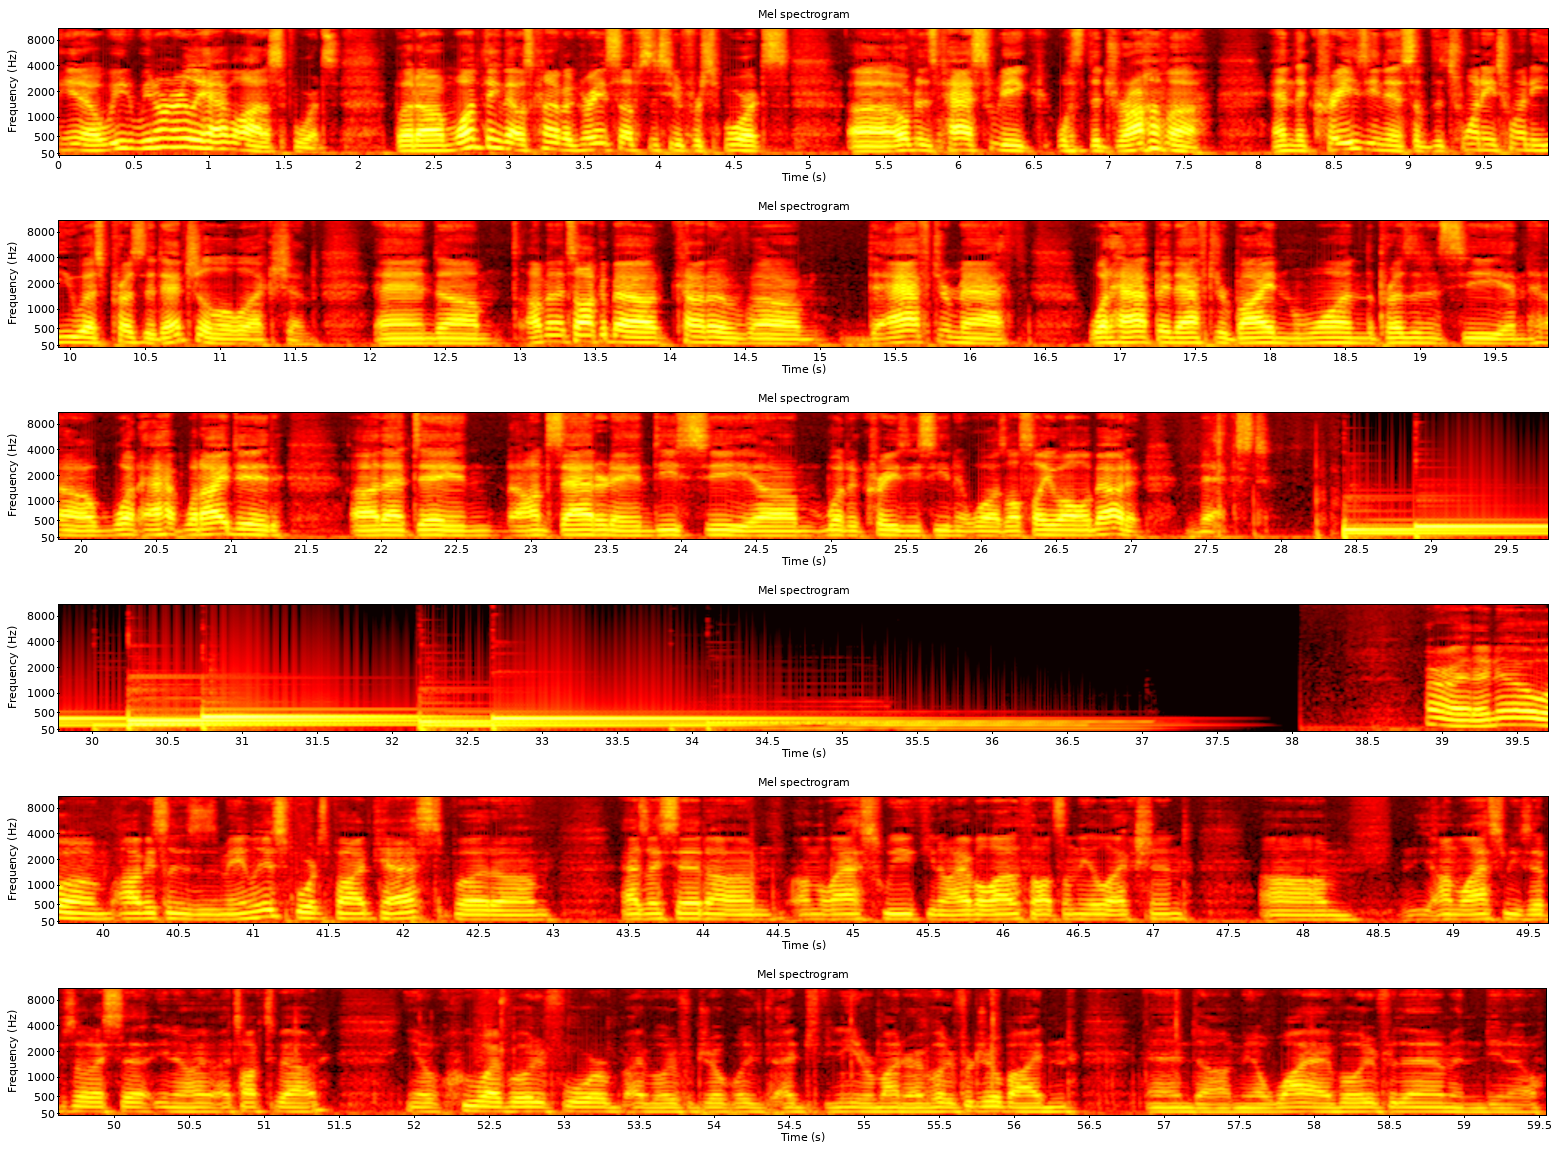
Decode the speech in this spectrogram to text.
you know, we we don't really have a lot of sports, but um, one thing that was kind of a great substitute for sports uh, over this past week was the drama and the craziness of the 2020 U.S. presidential election, and um, I'm going to talk about kind of um, the aftermath what happened after Biden won the presidency and uh, what what I did uh, that day in, on Saturday in D.C. Um, what a crazy scene it was. I'll tell you all about it next. All right, I know. Um, obviously, this is mainly a sports podcast, but um, as I said on on the last week, you know, I have a lot of thoughts on the election. Um, on last week's episode, I said, you know, I, I, talked about, you know, who I voted for. I voted for Joe. I need a reminder. I voted for Joe Biden, and um, you know why I voted for them, and you know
